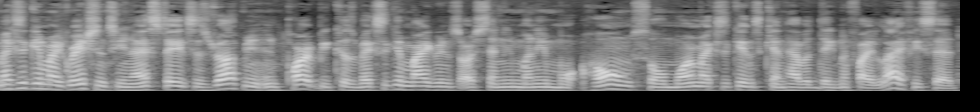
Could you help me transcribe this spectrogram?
Mexican migration to the United States is dropping in part because Mexican migrants are sending money home so more Mexicans can have a dignified life, he said.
